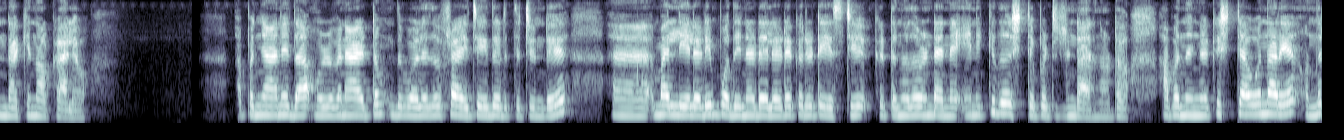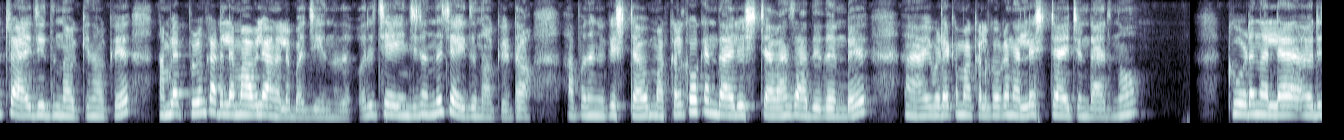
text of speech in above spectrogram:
ഉണ്ടാക്കി നോക്കാമല്ലോ അപ്പം ഞാനിതാ മുഴുവനായിട്ടും ഇതുപോലെ ഇത് ഫ്രൈ ചെയ്തെടുത്തിട്ടുണ്ട്. മല്ലിയിലയുടെയും പുതിനടയിലയുടെയും ഒക്കെ ഒരു ടേസ്റ്റ് കിട്ടുന്നത് കൊണ്ട് തന്നെ എനിക്കിത് ഇഷ്ടപ്പെട്ടിട്ടുണ്ടായിരുന്നു കേട്ടോ. അപ്പം നിങ്ങൾക്ക് ഇഷ്ടമാവുമെന്നറിയാൻ ഒന്ന് ട്രൈ ചെയ്ത് നോക്കി നോക്ക്. നമ്മളെപ്പോഴും കടലമാവിലാണല്ലോ ബജി ചെയ്യുന്നത്. ഒരു ചേഞ്ചിനൊന്ന് ചെയ്ത് നോക്ക് കേട്ടോ. അപ്പോൾ നിങ്ങൾക്ക് ഇഷ്ടാവും. മക്കൾക്കൊക്കെ എന്തായാലും ഇഷ്ടമാവാൻ സാധ്യതയുണ്ട്. ഇവിടെയൊക്കെ മക്കൾക്കൊക്കെ നല്ല ഇഷ്ടമായിട്ടുണ്ടായിരുന്നു. കൂടെ നല്ല ഒരു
